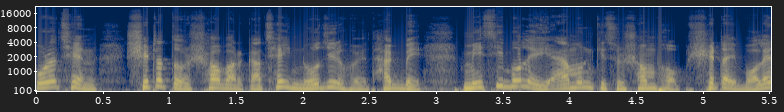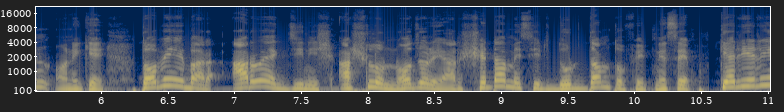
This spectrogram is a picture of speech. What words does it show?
করেছেন, সেটা তো সবার কাছেই নজির হয়ে থাকবে। মেসি বলেই এমন কিছু সম্ভব, সেটাই বলেন অনেকে। তবে এবার আরও এক জিনিস আসলো নজরে, আর সেটা মেসির দুর্দান্ত ফিটনেসে। ক্যারিয়ারে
